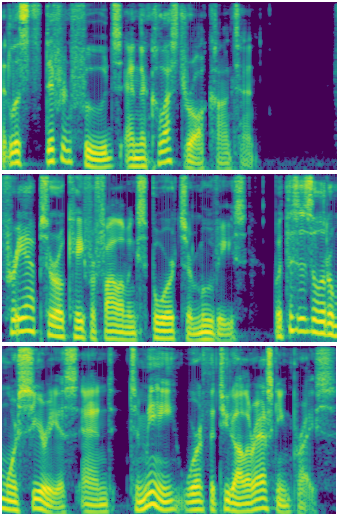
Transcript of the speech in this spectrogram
It lists different foods and their cholesterol content. Free apps are okay for following sports or movies, but this is a little more serious and, to me, worth the $2 asking price.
